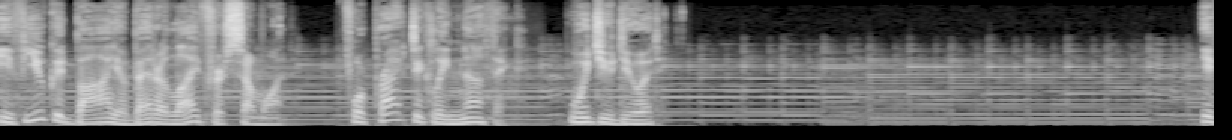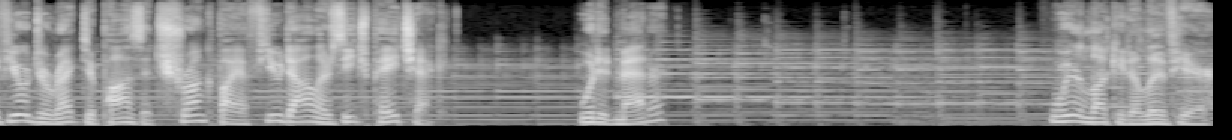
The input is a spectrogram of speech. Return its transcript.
If you could buy a better life for someone for practically nothing, would you do it? If your direct deposit shrunk by a few dollars each paycheck, would it matter? We're lucky to live here.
